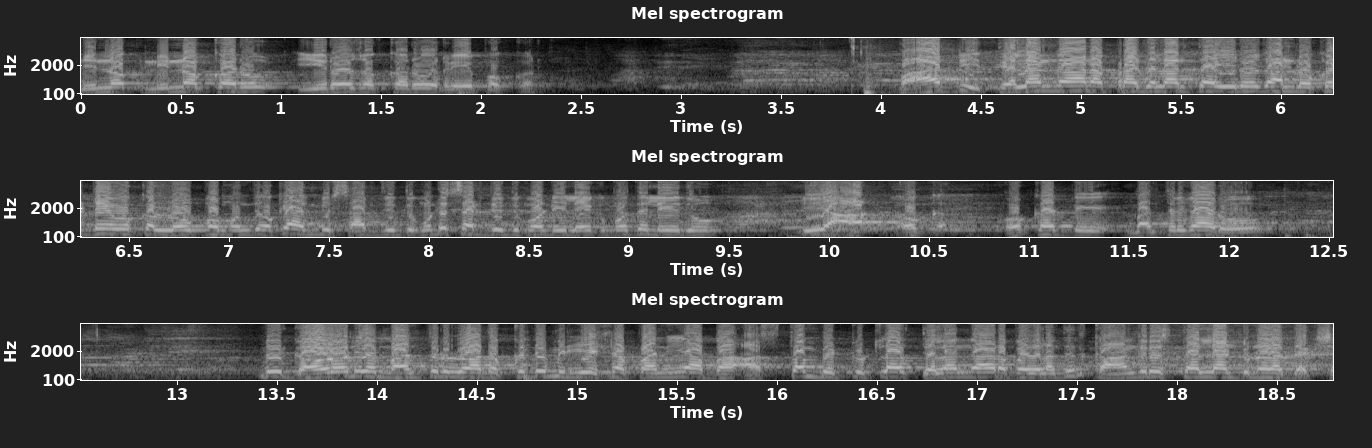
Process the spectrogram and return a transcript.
నిన్న నిన్నొక్కరు ఈరోజు ఒక్కరు రేపొక్కరు. పార్టీ తెలంగాణ ప్రజలంతా ఈరోజు అందులో ఒకటే ఒక లోపం ఉంది. ఓకే అది మీరు సరిదిద్దుకుంటే సరిదిద్దుకోండి లేకపోతే లేదు. ఈ ఒక ఒకటి మంత్రి గారు మీరు గౌరవనీయ మంత్రులు అదొక్కటే మీరు చేసిన పని. ఆ అస్తం పెట్టుట్లా తెలంగాణ ప్రజలంతా కాంగ్రెస్ తల్లి అంటున్నారు అధ్యక్ష.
